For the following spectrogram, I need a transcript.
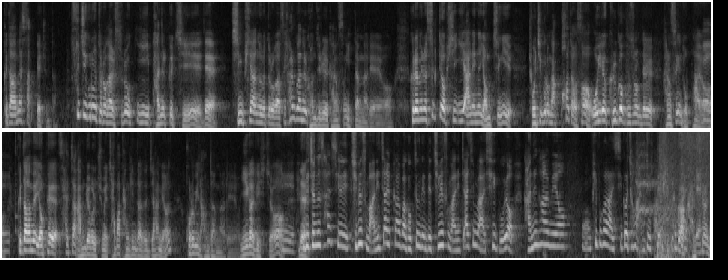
그 다음에 싹 빼준다. 수직으로 들어갈수록 이 바늘 끝이 네, 진피 안으로 들어가서 혈관을 건드릴 가능성이 있단 말이에요. 그러면은 쓸데없이 이 안에 있는 염증이 조직으로 막 퍼져서 오히려 긁어 부스럼 될 가능성이 높아요. 네. 그 다음에 옆에 살짝 압력을 주면 잡아당긴다든지 하면 고름이 나온단 말이에요. 이해가 되시죠? 예. 네. 근데 저는 사실 집에서 많이 짤까봐 걱정되는데 집에서 많이 짜지 마시고요. 가능하면 어, 피부가 가시고 정 안 될 때. 피부과 급할 갈 때. 시간이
